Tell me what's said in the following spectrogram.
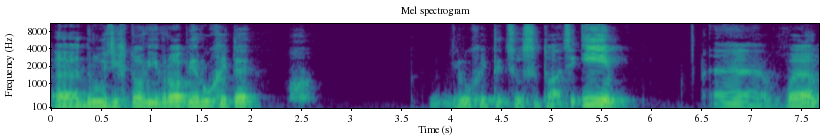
е, друзі, хто в Європі, рухайте, рухайте цю ситуацію. І е, в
